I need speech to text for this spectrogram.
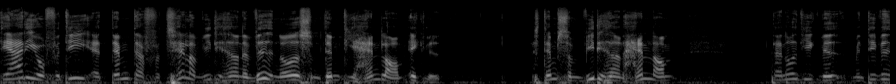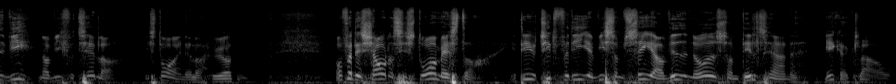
det er det jo fordi, at dem, der fortæller vidtighederne, ved noget, som dem, de handler om, ikke ved. Altså dem, som vidtighederne handler om, der er noget, de ikke ved, men det ved vi, når vi fortæller historien eller hører den. Hvorfor er det sjovt at se stormester? Ja, det er jo tit fordi, at vi som ser ved noget, som deltagerne ikke er klar over.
